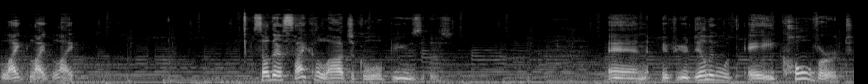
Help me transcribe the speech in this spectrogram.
Like, like, like. So they're psychological abusers. And if you're dealing with a covert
